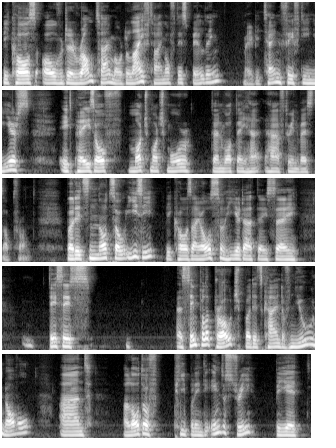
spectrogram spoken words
because over the runtime or the lifetime of this building, maybe 10, 15 years, it pays off much, much more than what they ha- have to invest upfront. But it's not so easy because I also hear that they say this is a simple approach, but it's kind of new, novel, and a lot of people in the industry, be it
